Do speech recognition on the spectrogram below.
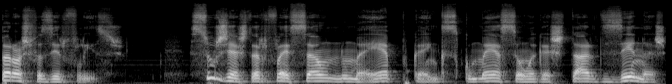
para os fazer felizes. Surge esta reflexão numa época em que se começam a gastar dezenas,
